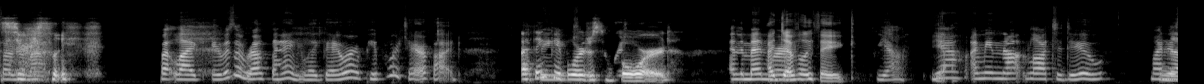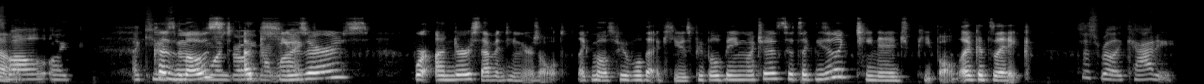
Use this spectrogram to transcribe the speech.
So dramatic. seriously But like, it was a real thing. Like, they were people were terrified, I think people were just of bored. and the men I definitely think. yeah, Yeah. yeah. I mean, not a lot to do. Might No. as well like accuse Because most girl like. accusers were under 17 years old. Like most people that accuse people of being witches. So it's like these are like teenage people. Like it's like, It's just really catty.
